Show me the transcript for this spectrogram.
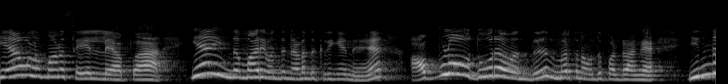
கேவலமான செயல் இல்லையாப்பா? ஏன் இந்த மாதிரி வந்து நடந்துக்கிறீங்கன்னு அவ்வளோ தூரம் வந்து விமர்சனம் வந்து பண்ணுறாங்க இந்த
